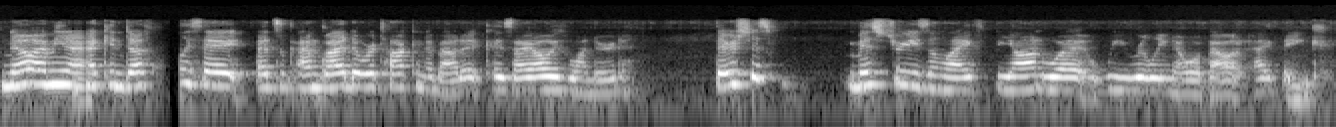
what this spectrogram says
No, I mean, I can definitely say it's, I'm glad that we're talking about it because I always wondered. There's just mysteries in life beyond what we really know about, I think.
